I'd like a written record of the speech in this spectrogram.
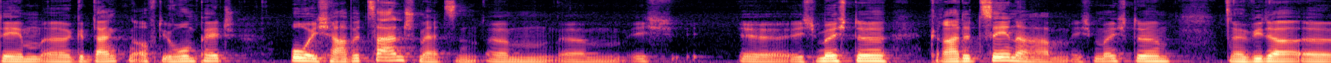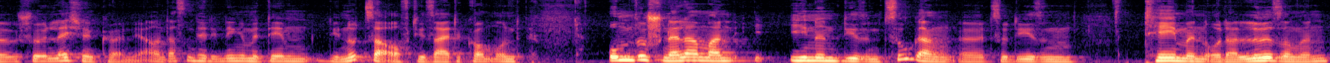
dem äh, Gedanken auf die Homepage, oh, ich habe Zahnschmerzen, ähm, ähm, ich, äh, ich möchte gerade Zähne haben, ich möchte äh, wieder äh, schön lächeln können. Ja, und das sind ja die Dinge, mit denen die Nutzer auf die Seite kommen. Und umso schneller man ihnen diesen Zugang äh, zu diesen Themen oder Lösungen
